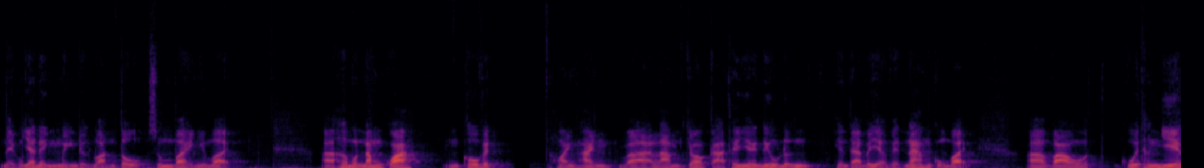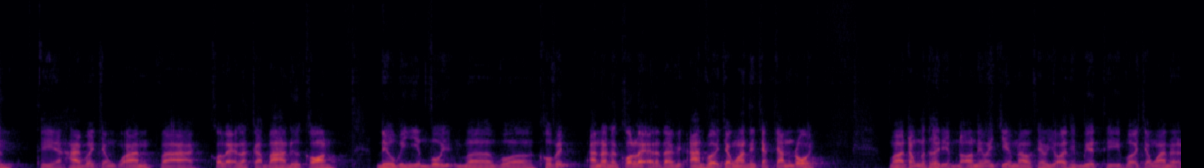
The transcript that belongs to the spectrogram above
để gia đình mình được đoàn tụ xung vầy như vậy. À, hơn một năm qua Covid hoành hành và làm cho cả thế giới điêu đứng. Hiện tại bây giờ ở Việt Nam cũng vậy à, vào cuối tháng giêng thì hai vợ chồng của anh và có lẽ là cả ba đứa con đều bị nhiễm vô, vô covid. Anh nói là có lẽ là tại vì an vợ chồng anh thì chắc chắn rồi. Và trong cái thời điểm đó nếu anh chị em nào theo dõi thì biết thì vợ chồng anh ở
